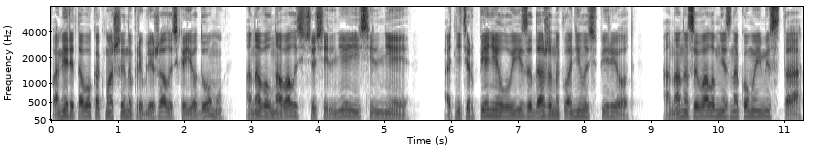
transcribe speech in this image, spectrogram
По мере того, как машина приближалась к ее дому, она волновалась все сильнее и сильнее. От нетерпения Луиза даже наклонилась вперед. Она называла мне знакомые места,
